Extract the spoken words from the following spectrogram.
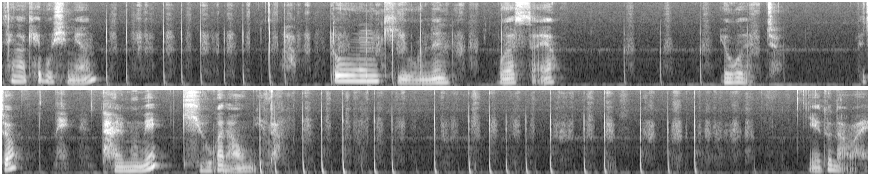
생각해 보시면 합동 기호는 뭐였어요? 요거였죠. 그죠? 네. 닮음의 기호가 나옵니다. 얘도 나와요.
